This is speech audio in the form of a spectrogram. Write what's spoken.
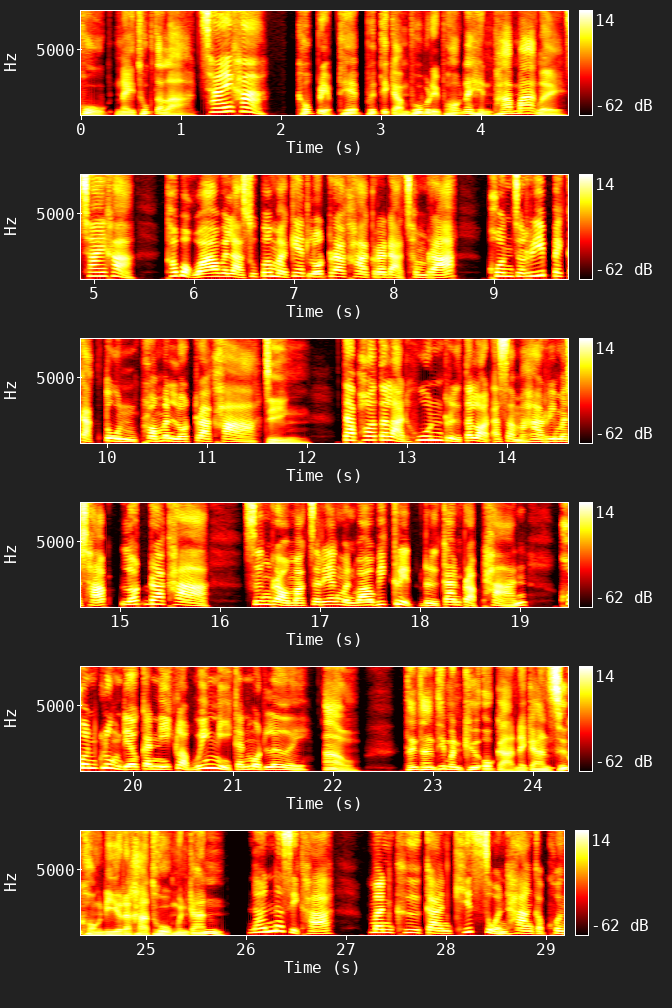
ถูกในทุกตลาด ใช่ค่ะ เขาเปรียบเทียบพฤติกรรมผู้บริโภคได้เห็นภาพมากเลย ใช่ค่ะ เขาบอกว่าเวลาซูเปอร์มาร์เก็ตลดราคากระดาษชำระ คนจะรีบไปกักตุน เพราะมันลดราคา จริง แต่พอตลาดหุ้นหรือตลาดอสังหาริมทรัพย์ ลดราคา ซึ่งเรามักจะเรียกมันว่าวิกฤต หรือการปรับฐาน คนกลุ่มเดียวกันนี้กลับวิ่งหนีกันหมดเลย อ้าว ทั้งๆที่มันคือโอกาสในการซื้อของดีราคาถูกเหมือนกัน นั่นน่ะสิคะ มันคือการคิดสวนทางกับคน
